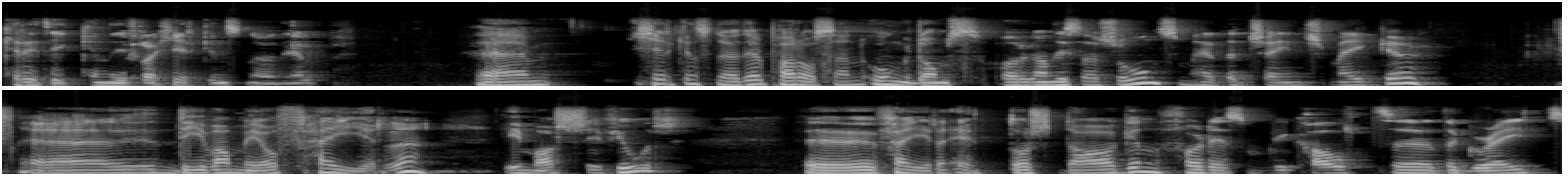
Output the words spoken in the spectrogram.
kritikken fra Kirkens Nødhjelp. Eh, Kirkens Nødhjelp har også en ungdomsorganisasjon som heter Changemaker. Eh, de var med å feire i mars i fjor. Eh, feire ettårsdagen for det som blir kalt eh, The Great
